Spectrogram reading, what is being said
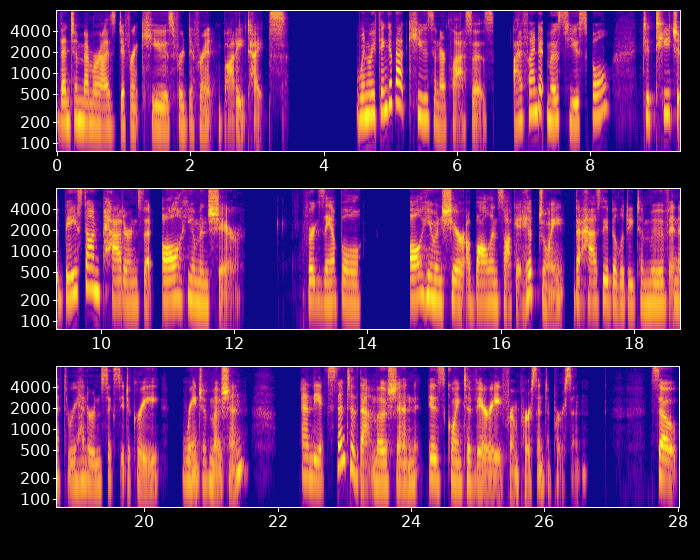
than to memorize different cues for different body types. When we think about cues in our classes, I find it most useful to teach based on patterns that all humans share. For example, all humans share a ball and socket hip joint that has the ability to move in a 360 degree range of motion. And the extent of that motion is going to vary from person to person. So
